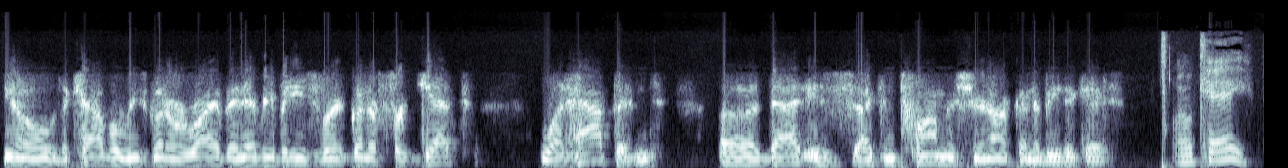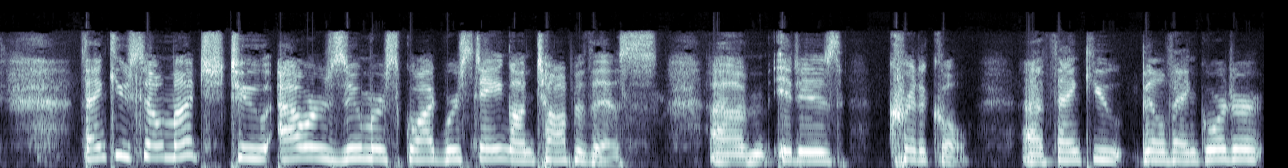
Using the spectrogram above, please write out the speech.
you know, the cavalry's going to arrive and everybody's going to forget what happened, uh, that is, I can promise you're not going to be the case. Okay. Thank you so much to our Zoomer squad. We're staying on top of this. Um, it is critical. Uh, thank you, Bill VanGorder,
